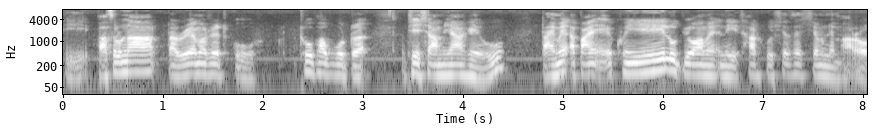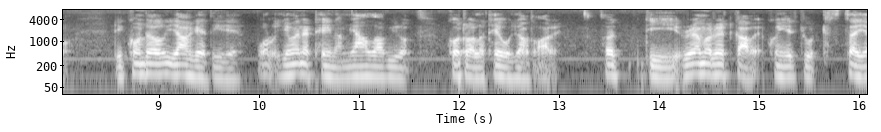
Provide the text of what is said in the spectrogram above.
ဒီဘာစီလိုနာဒါ Real Madrid ကိုထိုးဖောက်ဖို့အတွက်အပြေရှားမရခဲ့ဘူး ဒါပေမဲ့အပိုင်းအခွင့်အရေးလို့ပြောရမယ့်အနေအထားတစ်ခု88မိနစ်မှာတော့ဒီ Condel ရခဲ့သေးတယ်ပေါ်လို့ရင်းမနဲ့ထိန်တာများသွားပြီးတော့ Condel လက်ထဲကိုရောက်သွားတယ်ဆိုတော့ဒီ Real Madrid ကပဲအခွင့်အရေးတချို့ဆက်ရ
